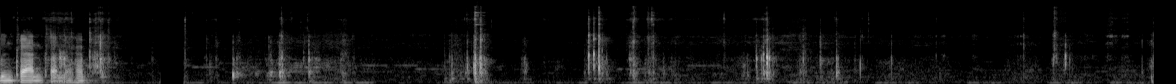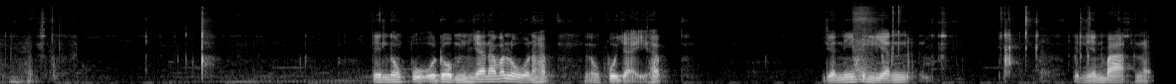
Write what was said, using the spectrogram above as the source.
บึงกาฬก่อนนะครับเป็นหลวงปู่อุดมยานวโรนะครับ หลวงปู่ใหญ่ครับ เหรียญนี้เป็นเหรียญ เป็นเหรียญบาทนะ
